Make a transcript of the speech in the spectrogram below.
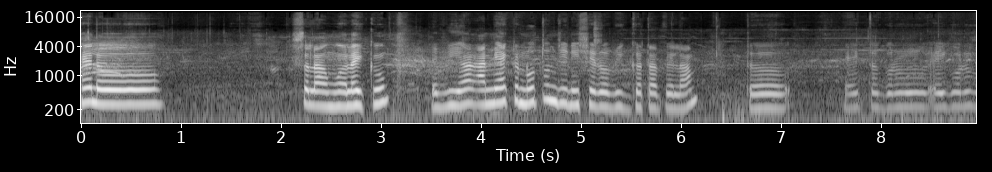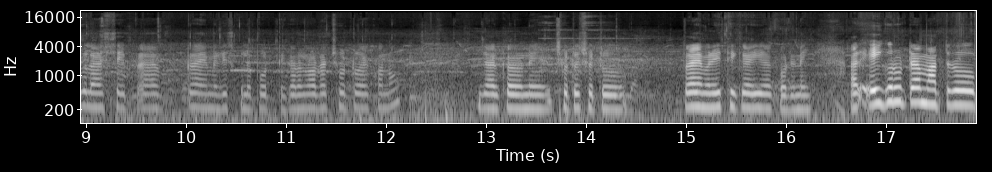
হ্যালো আসসালামু আলাইকুম এভরিওয়ান আমি একটা নতুন জিনিসের অভিজ্ঞতা পেলাম। তো এই তো গরু, এই গরুগুলো প্রা- প্রাইমারি স্কুলে পড়তে, কারণ ওরা ছোট এখনও যার কারণে ছোট ছোট প্রাইমারি থেকে ইয়া করে নাই। আর এই গরুটা মাত্র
